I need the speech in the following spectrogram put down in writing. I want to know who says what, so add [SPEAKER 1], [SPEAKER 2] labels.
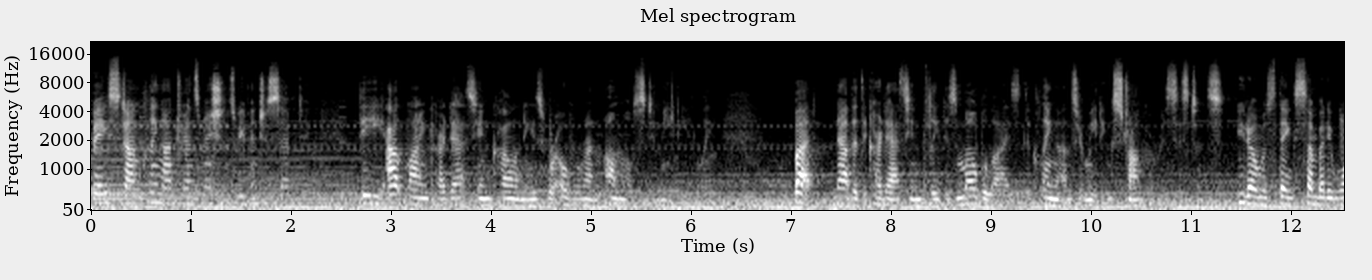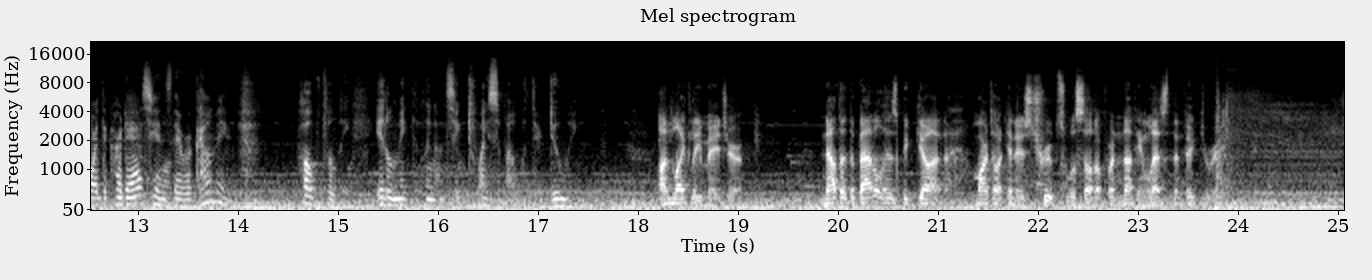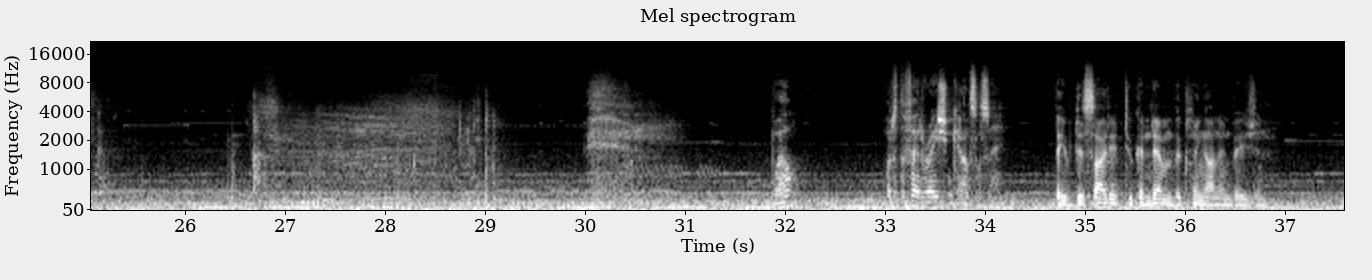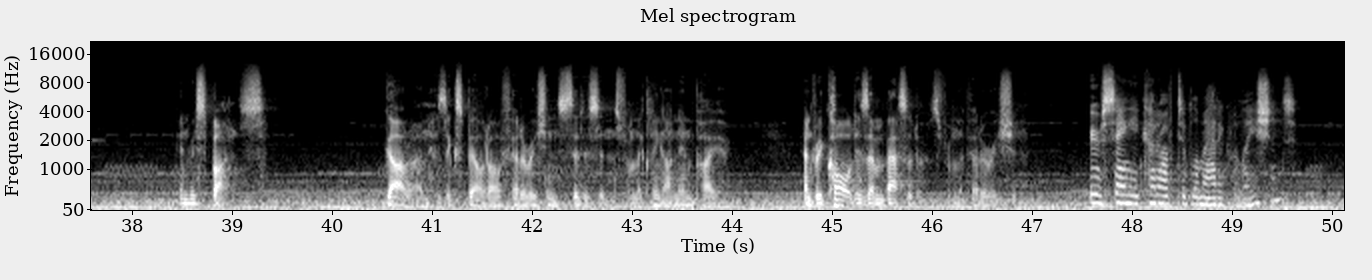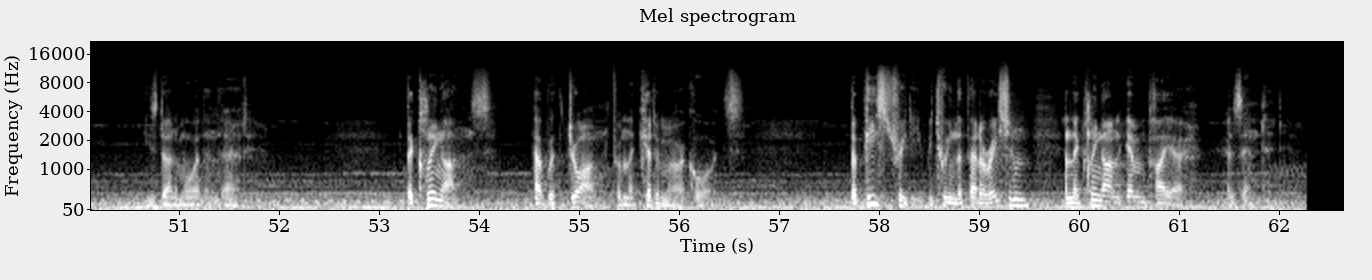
[SPEAKER 1] Based on Klingon transmissions we've intercepted, the outlying Cardassian colonies were overrun almost immediately. But now that the Cardassian fleet is mobilized, the Klingons are meeting stronger resistance.
[SPEAKER 2] You'd almost think somebody warned the Cardassians they were coming.
[SPEAKER 1] Hopefully, it'll make the Klingons think twice about what they're doing.
[SPEAKER 3] Unlikely, Major. Now that the battle has begun, Martok and his troops will settle for nothing less than victory.
[SPEAKER 4] Well, what does the Federation Council say?
[SPEAKER 5] They've decided to condemn the Klingon invasion. In response, Gowron has expelled all Federation citizens from the Klingon Empire and recalled his ambassadors from the Federation.
[SPEAKER 1] You're saying he cut off diplomatic relations?
[SPEAKER 5] He's done more than that. The Klingons have withdrawn from the Khitomer Accords. The peace treaty between the Federation and the Klingon Empire has ended.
